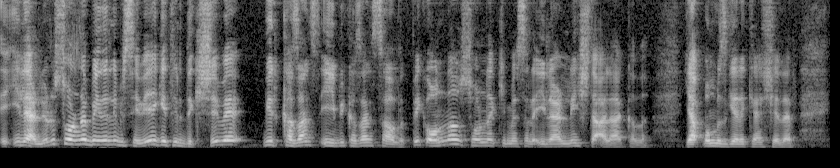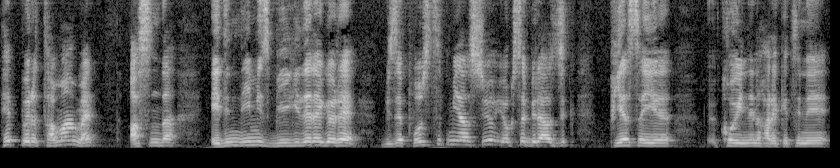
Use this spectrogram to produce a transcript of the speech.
e, ilerliyoruz. Sonra belirli bir seviyeye getirdik işi ve bir kazanç, iyi bir kazanç sağladık. Peki ondan sonraki mesela ilerleyişle alakalı yapmamız gereken şeyler hep böyle tamamen aslında edindiğimiz bilgilere göre bize pozitif mi yansıyor yoksa birazcık piyasayı, e, coinlerin hareketini,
